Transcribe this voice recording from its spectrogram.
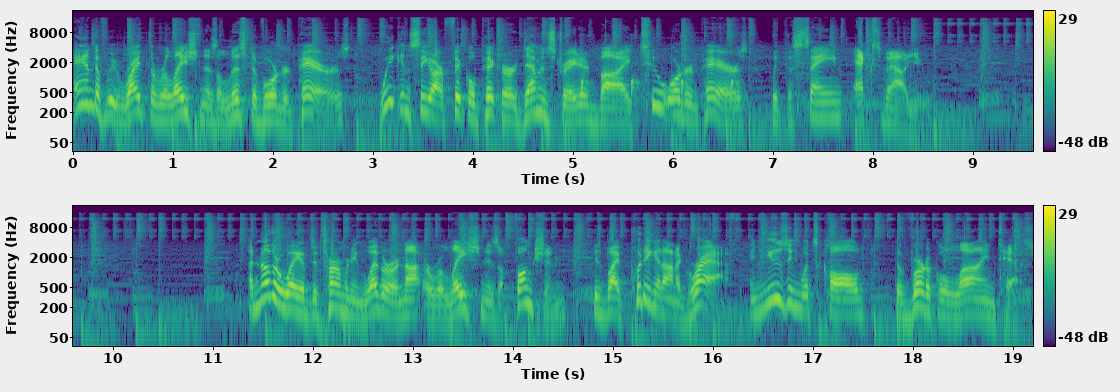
And if we write the relation as a list of ordered pairs, we can see our fickle picker demonstrated by two ordered pairs with the same x value. Another way of determining whether or not a relation is a function is by putting it on a graph and using what's called the vertical line test.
